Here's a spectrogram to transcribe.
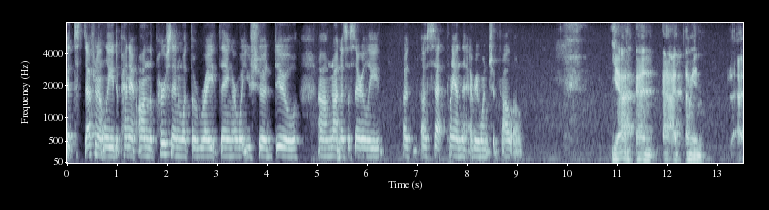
it's definitely dependent on the person what the right thing or what you should do, um, not necessarily a, a set plan that everyone should follow. Yeah, and I, I mean, I,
